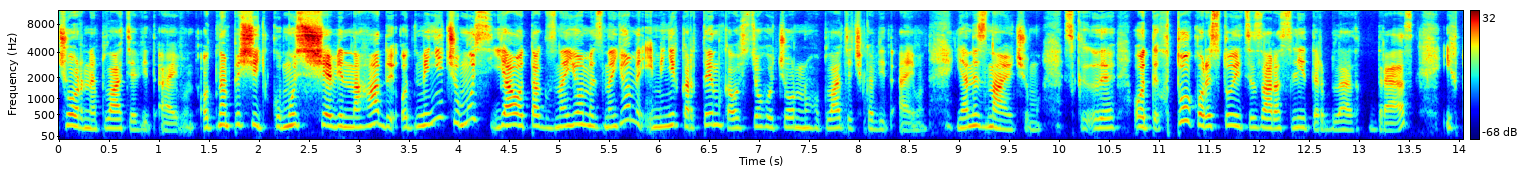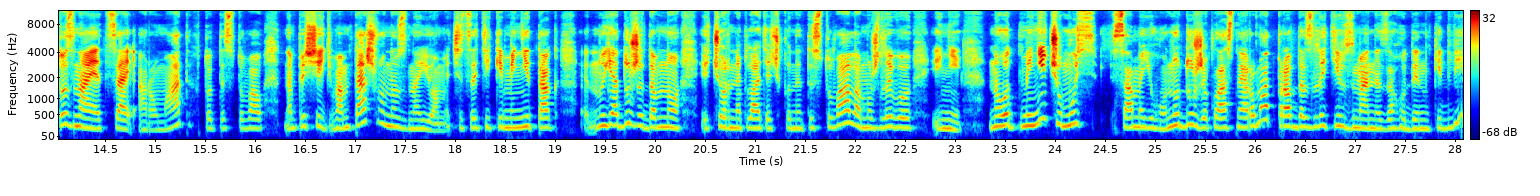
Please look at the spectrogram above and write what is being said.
чорне плаття від Avon. От напишіть, комусь ще він нагадує. От мені чомусь я отак знайоме, знайоме, і мені картинка ось цього чорного платячка від Avon. Я не знаю чому. Е, От хто користується зараз літер Black Dress, і хто знає цей аромат, хто тестував, напишіть, вам теж воно знайоме? Чи це тільки мені так? Ну я дуже давно чорне платячко не тестувала, можливо, і ні. Ну от мені чомусь саме його. Ну дуже класний аромат, правда, злетів з мене за годинки-дві.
